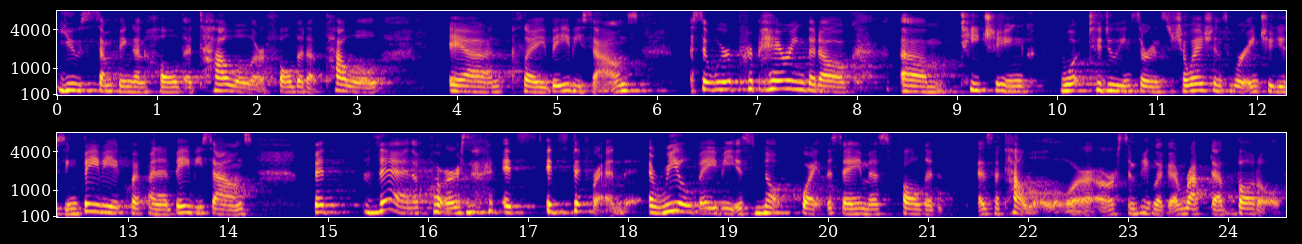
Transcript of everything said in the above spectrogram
use something and hold a towel or folded up towel and play baby sounds. So we're preparing the dog um, teaching what to do in certain situations. We're introducing baby equipment and baby sounds. But then of course it's it's different. A real baby is not quite the same as folded as a towel or or something like a wrapped up bottle.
